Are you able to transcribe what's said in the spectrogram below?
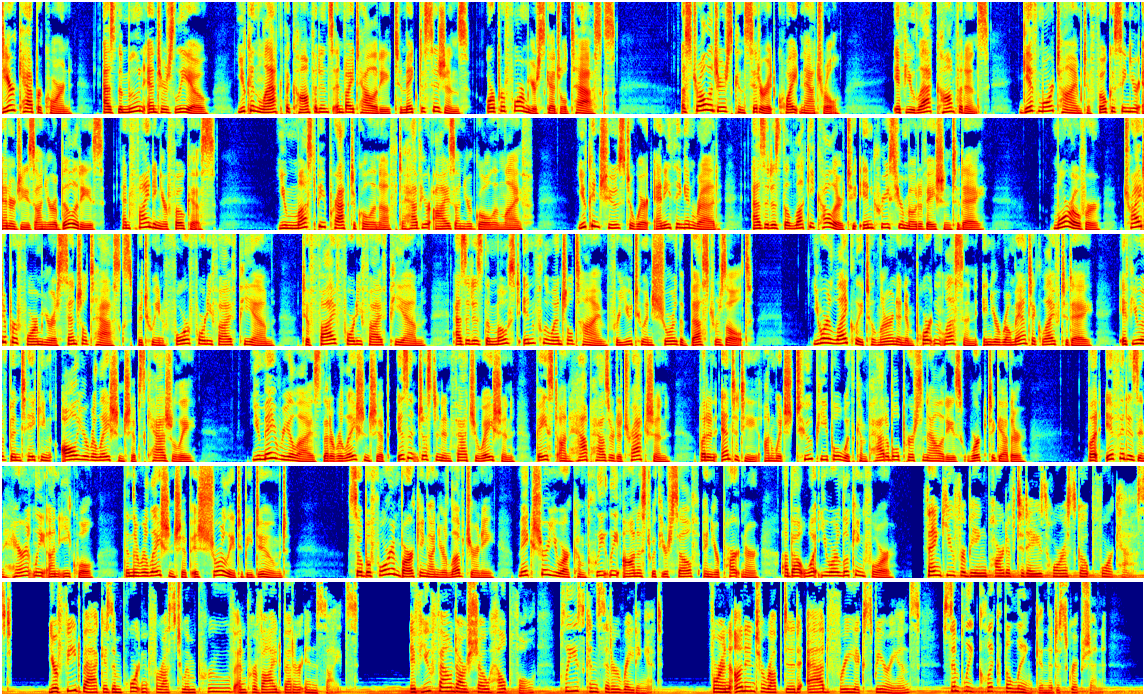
Dear Capricorn, as the moon enters Leo, you can lack the confidence and vitality to make decisions or perform your scheduled tasks. Astrologers consider it quite natural. If you lack confidence, give more time to focusing your energies on your abilities and finding your focus. You must be practical enough to have your eyes on your goal in life. You can choose to wear anything in red, as it is the lucky color to increase your motivation today. Moreover, try to perform your essential tasks between 4:45 p.m. to 5:45 p.m. as it is the most influential time for you to ensure the best result. You are likely to learn an important lesson in your romantic life today if you have been taking all your relationships casually. You may realize that a relationship isn't just an infatuation based on haphazard attraction, but an entity on which two people with compatible personalities work together. But if it is inherently unequal, then the relationship is surely to be doomed. So before embarking on your love journey, make sure you are completely honest with yourself and your partner about what you are looking for. Thank you for being part of today's horoscope forecast. Your feedback is important for us to improve and provide better insights. If you found our show helpful, please consider rating it. For an uninterrupted, ad free experience, simply click the link in the description.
